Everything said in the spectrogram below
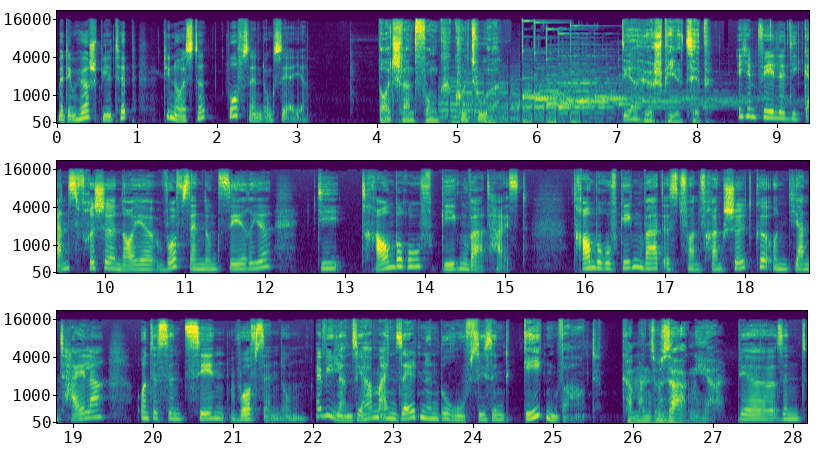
mit dem Hörspieltipp die neueste Wurfsendungsserie. Deutschlandfunk Kultur der Hörspieltipp ich empfehle die ganz frische neue Wurfsendungsserie, die Traumberuf Gegenwart heißt. Traumberuf Gegenwart ist von Frank Schildke und Jan Theiler und es sind zehn Wurfsendungen. Herr Wieland, Sie haben einen seltenen Beruf. Sie sind Gegenwart. Kann man so sagen, ja. Wir sind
